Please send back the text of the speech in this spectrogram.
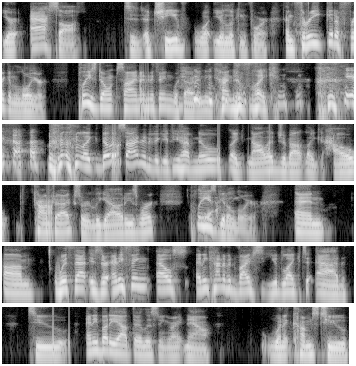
your ass off to achieve what you're looking for. And three, get a freaking lawyer. Please don't sign anything without any kind of like yeah like don't sign anything if you have no like knowledge about like how contracts or legalities work. Please Yeah. get a lawyer. And um with that, is there anything else, any kind of advice you'd like to add to anybody out there listening right now when it comes to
